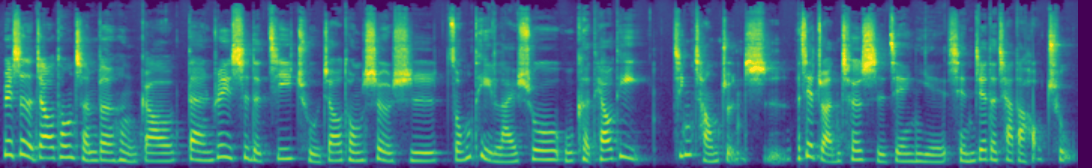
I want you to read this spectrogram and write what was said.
瑞士的交通成本很高，但瑞士的基础交通设施总体来说无可挑剔，经常准时，而且转车时间也衔接得恰到好处。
